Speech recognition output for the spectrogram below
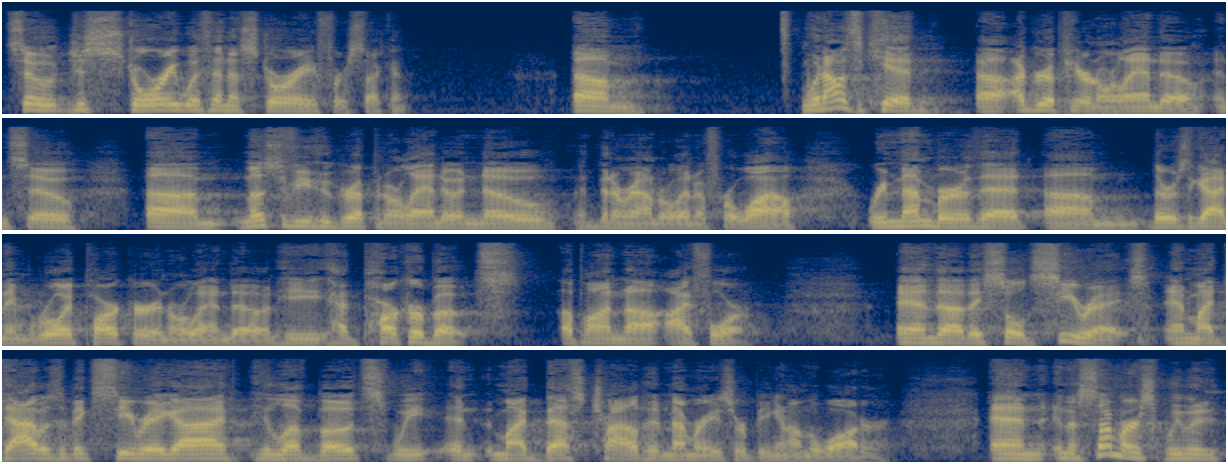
So just story within a story for a second. Um, when I was a kid, uh, I grew up here in Orlando, and so um, most of you who grew up in Orlando and know have been around Orlando for a while remember that um, there was a guy named Roy Parker in Orlando, and he had Parker boats up on uh, I four, and uh, they sold Sea Rays. And my dad was a big Sea Ray guy; he loved boats. We and my best childhood memories are being on the water. And in the summers, we would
